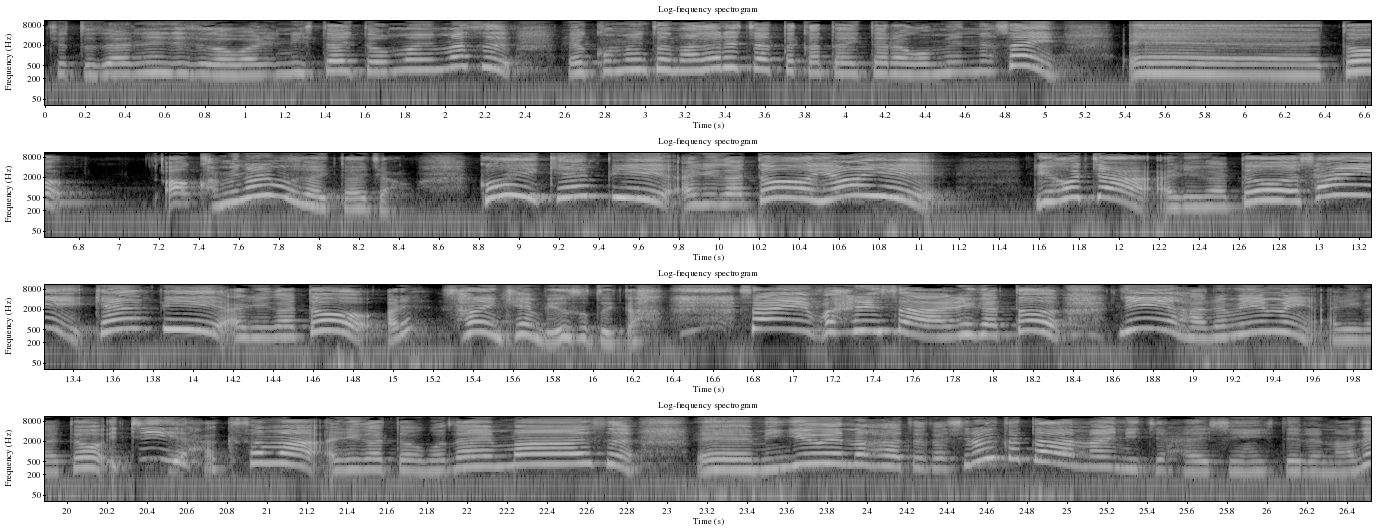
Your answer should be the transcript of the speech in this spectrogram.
ちょっと残念ですが終わりにしたいと思います。えコメント流れちゃった方いたらごめんなさい。えーと、あ、雷も咲いたじゃん。5位、ケンピー、ありがとう。4位、りほちゃん、ありがとう。3位、ケンピー、ありがとう。あれ ?3 位、ケンピー、嘘ついた。3位、バリさん、ありがとう。2位、はるみみん、ありがとう。1位、白様、ありがとうございます。えー、右上のハートが白い方は毎日配信してるので、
